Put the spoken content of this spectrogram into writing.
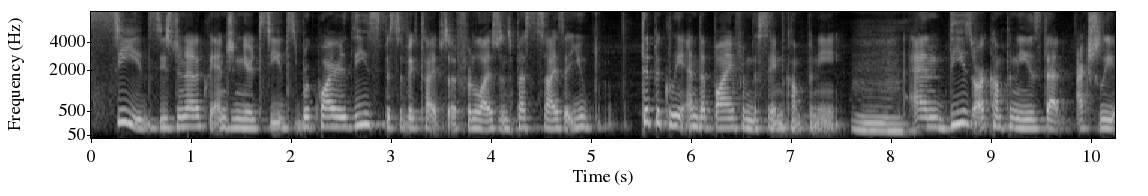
seeds, these genetically engineered seeds require these specific types of fertilizers and pesticides that you typically end up buying from the same company. Hmm. And these are companies that actually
